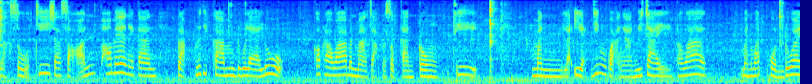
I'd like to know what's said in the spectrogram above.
หลักสูตรที่จะสอนพ่อแม่ในการปรับพฤติกรรมดูแลลูก ก็เพราะว่ามันมาจากประสบการณ์ตรงที่มันละเอียดยิ่งกว่างานวิจัย เพราะว่ามันวัดผลด้วย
